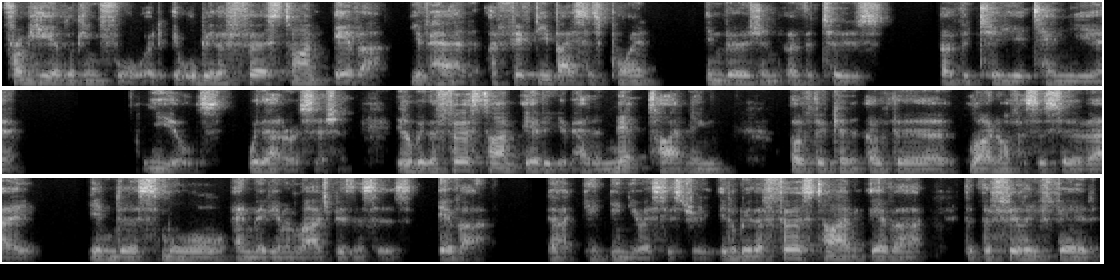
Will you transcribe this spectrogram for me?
from here looking forward, it will be the first time ever you've had a 50 basis point inversion of the twos of the two year, 10 year yields without a recession. It'll be the first time ever you've had a net tightening of the of the loan officer survey into small and medium and large businesses ever uh, in, in US history. It'll be the first time ever that the Philly Fed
